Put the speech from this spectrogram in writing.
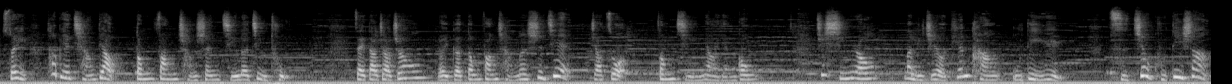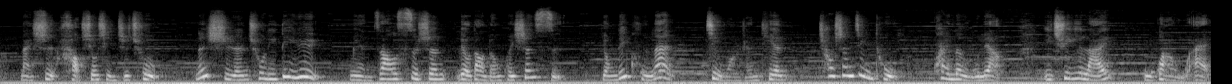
所以特别强调东方长生极乐净土。在道教中有一个东方长乐世界，叫做东极妙严宫，据形容那里只有天堂无地狱，此救苦地上乃是好修行之处，能使人出离地狱，免遭四生六道轮回生死，永离苦难，尽往人天，超生净土，快乐无量，一去一来，无挂无碍。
